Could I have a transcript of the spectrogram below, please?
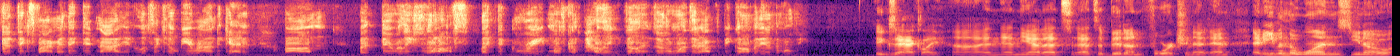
good thing Spider-Man they did not, and it looks like he'll be around again. Um, but they're really just one-offs. Like the great, most compelling villains are the ones that have to be gone by the end of the movie. Exactly, uh, and and yeah, that's that's a bit unfortunate, and and even the ones you know,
